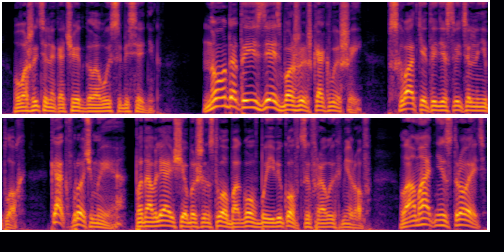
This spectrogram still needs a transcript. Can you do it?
— уважительно качает головой собеседник. «Ну да ты и здесь божишь, как высший. В схватке ты действительно неплох. Как, впрочем, и подавляющее большинство богов-боевиков цифровых миров. Ломать не строить,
